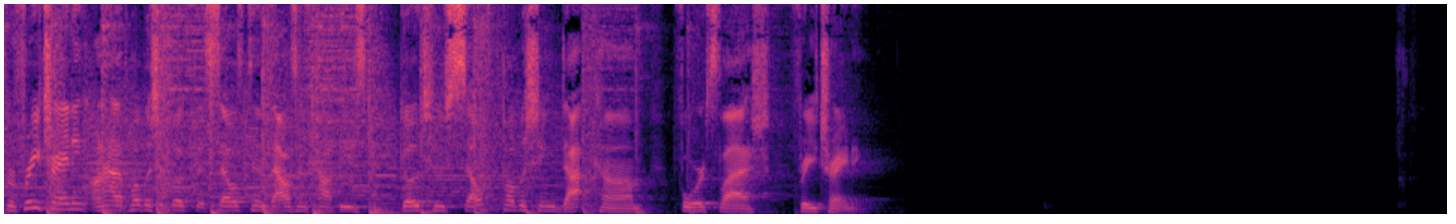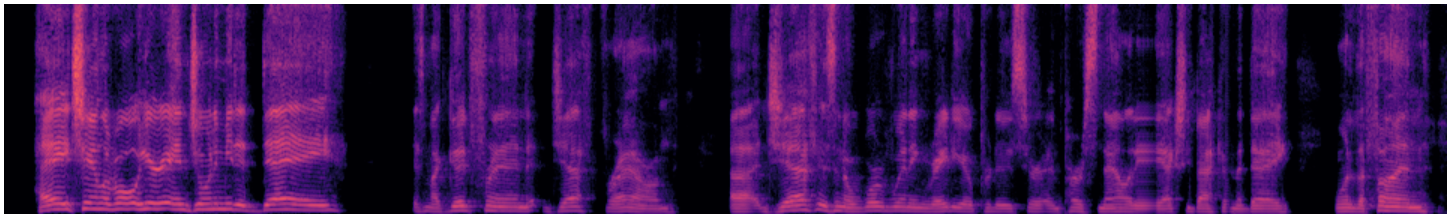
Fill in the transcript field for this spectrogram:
For free training on how to publish a book that sells 10,000 copies, go to selfpublishing.com forward slash free training. Hey, Chandler Bolt here, and joining me today is my good friend, Jeff Brown. Uh, Jeff is an award winning radio producer and personality, actually, back in the day. One of the fun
